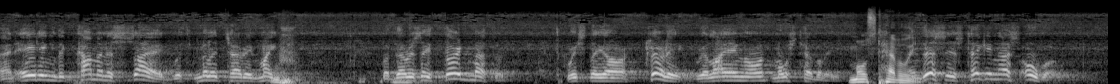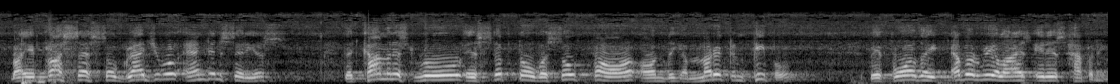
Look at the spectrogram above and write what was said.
and aiding the communist side with military might. but there is a third method, which they are clearly relying on most heavily. Most heavily. And this is taking us over by a process so gradual and insidious that communist rule is slipped over so far on the American people before they ever realize it is happening.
